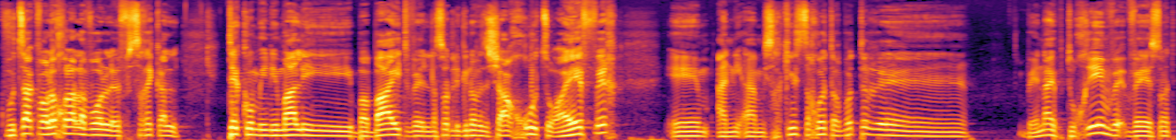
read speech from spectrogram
קבוצה כבר לא יכולה לבוא לשחק על תיקו מינימלי בבית ולנסות לגנוב איזה שער חוץ, או ההפך. אמ, אני, המשחקים יצטרכו להיות הרבה יותר, אה, בעיניי, פתוחים, וזאת אומרת,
